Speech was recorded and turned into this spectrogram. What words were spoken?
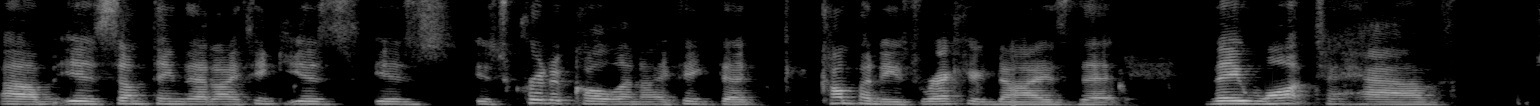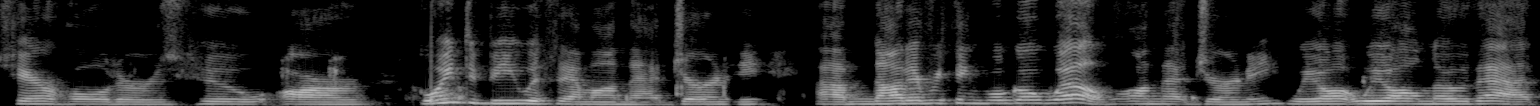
um, is something that I think is is is critical, and I think that companies recognize that they want to have shareholders who are going to be with them on that journey. Um, not everything will go well on that journey. We all we all know that,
